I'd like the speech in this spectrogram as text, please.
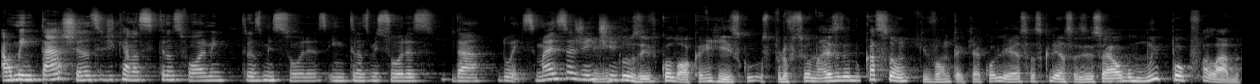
aumentar a chance de que elas se transformem transmissoras em transmissoras da doença. Mas a gente inclusive coloca em risco os profissionais da educação que vão ter que acolher essas crianças. Isso é algo muito pouco falado.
